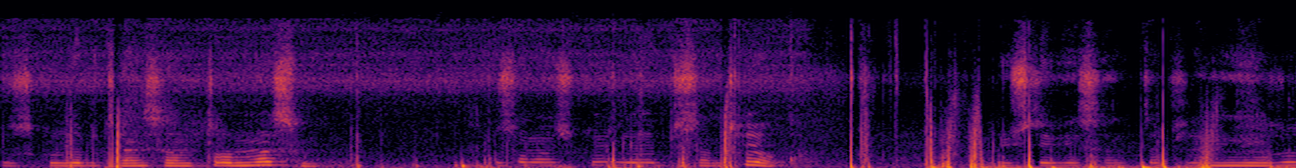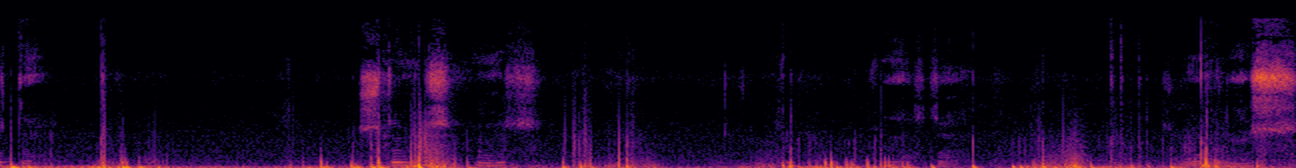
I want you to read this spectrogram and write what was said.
Kuskurda bir tane santa olmaz mı? O zaman bir santa yok. Üst seviye santa falan yiyordu da. Üstte bir şey var. Biraz da yokmuş.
